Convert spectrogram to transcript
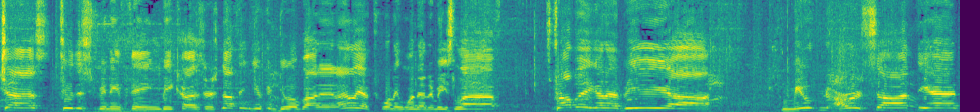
Just do the spinning thing because there's nothing you can do about it. And I only have 21 enemies left. It's probably gonna be uh, Mutant Ursa at the end.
